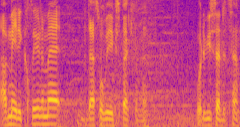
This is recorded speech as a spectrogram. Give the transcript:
I've made it clear to Matt that's what we expect from him. What have you said to Tim?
